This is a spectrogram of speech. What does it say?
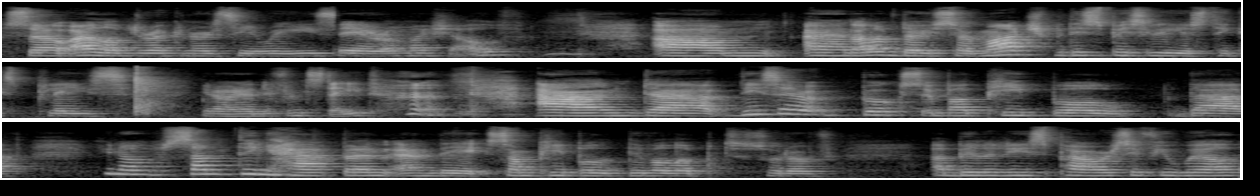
so I love the Reckoners series. They're on my shelf. Um, and I love those so much, but this basically just takes place you know, in a different state. and uh, these are books about people that you know something happened and they some people developed sort of abilities powers if you will.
